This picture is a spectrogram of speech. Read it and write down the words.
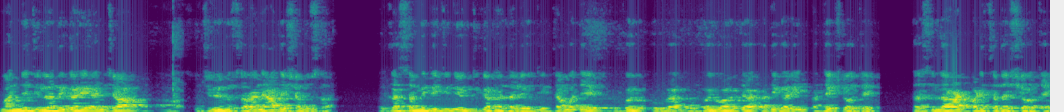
मान्य जिल्हाधिकारी यांच्या सूचनेनुसार आणि आदेशानुसार एका समितीची नियुक्ती करण्यात आली होती. त्यामध्ये उप उपविभाग अधिकारी अध्यक्ष होते तहसीलदार आटपाडी सदस्य होते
